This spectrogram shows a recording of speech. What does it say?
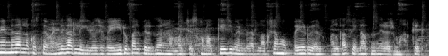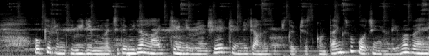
వెండి ధరలకు వస్తే వెండి ధరలు ఈరోజు వెయ్యి రూపాయలు పెరుగుదల నమోదు చేసుకుని ఒక కేజీ వెండి ధర లక్ష ముప్పై ఏడు వేల రూపాయలుగా సేల్ అవుతుంది ఈరోజు మార్కెట్లో ఓకే ఫ్రెండ్స్ ఈ వీడియో మీకు నచ్చితే వీడియోని లైక్ చేయండి వీడియోని షేర్ చేయండి ఛానల్ సబ్స్క్రైబ్ చేసుకోండి. థ్యాంక్స్ ఫర్ వాచింగ్ అండి. బాయ్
